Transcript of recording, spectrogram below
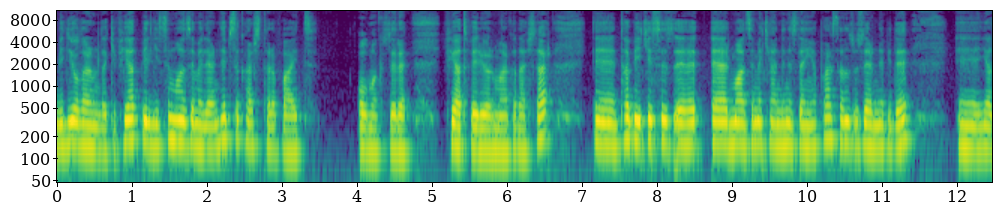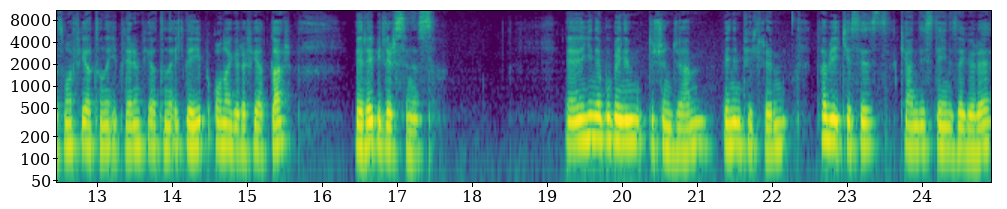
videolarımdaki fiyat bilgisi malzemelerin hepsi karşı tarafa ait olmak üzere fiyat veriyorum arkadaşlar. Ee, tabii ki siz e, eğer malzeme kendinizden yaparsanız üzerine bir de e, yazma fiyatını, iplerin fiyatını ekleyip ona göre fiyatlar verebilirsiniz. Ee, yine bu benim düşüncem, benim fikrim. Tabii ki siz kendi isteğinize göre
